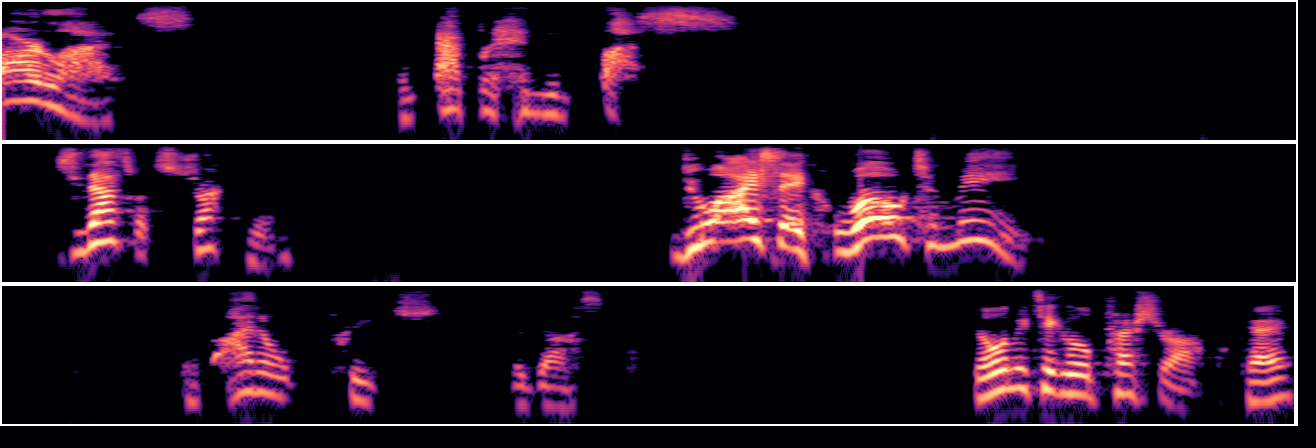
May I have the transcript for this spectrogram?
our lives and apprehended us. See, that's what struck me. Do I say, woe to me if I don't preach the gospel? Now let me take a little pressure off, okay?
